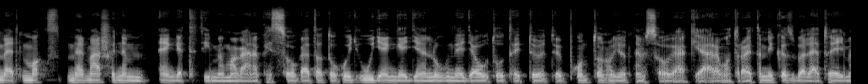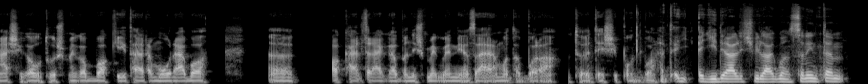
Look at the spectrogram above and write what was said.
mert, max, mert máshogy nem engedheti meg magának egy szolgáltató, hogy úgy engedjen lógni egy autót egy töltőponton, hogy ott nem szolgál ki áramot rajta, miközben lehet, hogy egy másik autós meg abba a két-három órába akár drágábban is megvenni az áramot abból a töltési pontból. Hát egy, egy ideális világban szerintem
